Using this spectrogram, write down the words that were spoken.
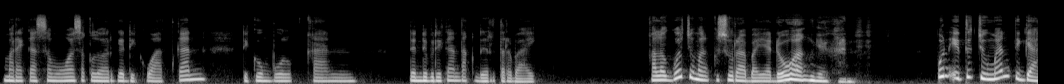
mereka semua sekeluarga dikuatkan dikumpulkan dan diberikan takdir terbaik. Kalau gue cuma ke Surabaya doang ya kan? Pun itu cuma tiga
